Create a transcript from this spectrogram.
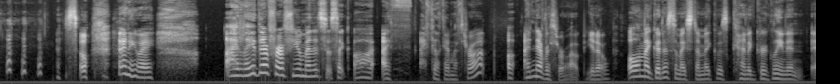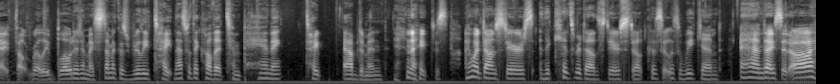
so, anyway, I laid there for a few minutes. It's like, oh, I, I feel like I'm going to throw up. Oh, I never throw up, you know. Oh my goodness, and my stomach was kind of gurgling and I felt really bloated and my stomach was really tight. And that's what they call that tympanic type abdomen. And I just, I went downstairs and the kids were downstairs still because it was a weekend. And I said, Oh, I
